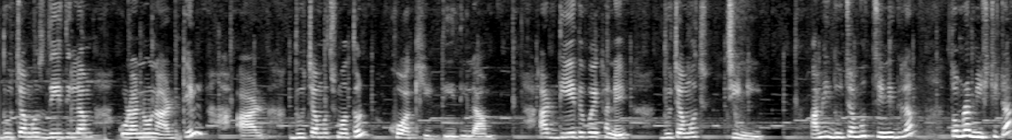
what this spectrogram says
দু চামচ দিয়ে দিলাম কোরানো নারকেল আর দু চামচ মতন খোয়া ক্ষীর দিয়ে দিলাম। আর দিয়ে দেবো এখানে দু চামচ চিনি। আমি দু চামচ চিনি দিলাম। তোমরা মিষ্টিটা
